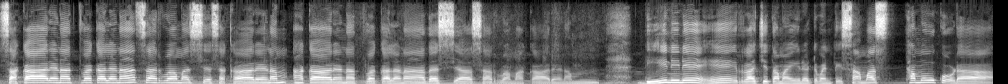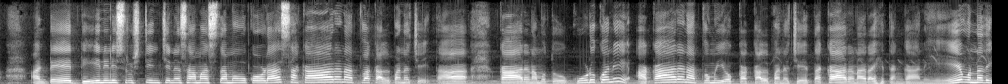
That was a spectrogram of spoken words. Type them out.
సకారణత్వ కలన సర్వమస్య సకారణం అకారణత్వ కలనాదస్య సర్వమకారణం. దీనినే రచితమైనటువంటి సమస్త సమస్తము కూడా అంటే దీనిని సృష్టించిన సమస్తము కూడా సకారణత్వ కల్పన చేత కారణముతో కూడుకొని అకారణత్వము యొక్క కల్పన చేత కారణరహితంగానే ఉన్నది.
